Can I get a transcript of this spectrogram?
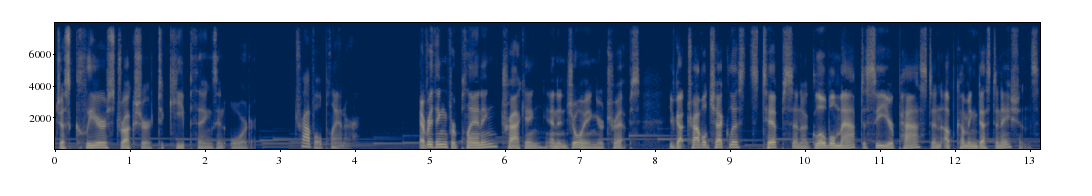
just clear structure to keep things in order. Travel Planner. Everything for planning, tracking, and enjoying your trips. You've got travel checklists, tips, and a global map to see your past and upcoming destinations.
